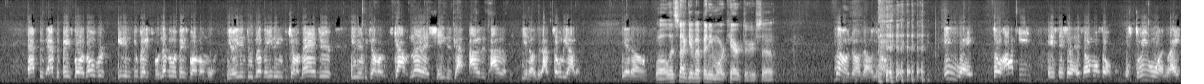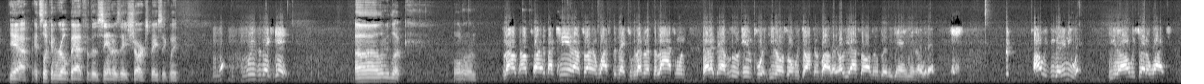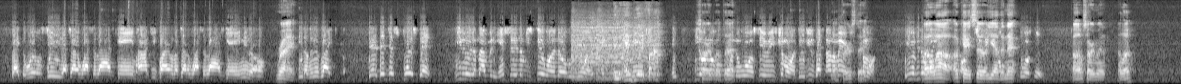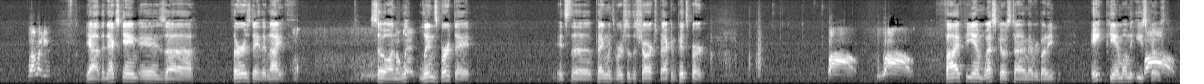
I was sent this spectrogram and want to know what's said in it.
after after baseball is over, he didn't do baseball, nothing with baseball no more. You know, he didn't do nothing. He didn't become a manager. He didn't become a scout. None of that shit. He just got out of this, out of it. You know, I'm totally out of it. You know, Well, let's not give up any more characters. So. no, no, no, no. anyway, so hockey is is, uh, is almost over. It's three one, right? yeah, it's looking real bad for the San Jose Sharks, basically. When's the next game? Uh, let me look. Hold on. Well, I'll, I'll try if I can. I'll try and watch the next one because I know that's the last one. I like to have a little input, you know, so when we're talking about like, oh yeah, I saw a little bit of the game, you know, whatever. I always do that anyway. You know, I always try to watch like the World Series. I try to watch the last game. Hockey finals. I try to watch the last game. You know, Right. you know, it's like they're, they're just sports that even though you're not really interested in them, you still want to know who won. In the NBA Finals. you don't know about who won the World Series. Come on, dude. You, that's un-American. Come on. Even if you don't Oh, like wow. Okay, so, yeah, the who net- won World Series. Oh, I'm sorry, man. Hello. No, I'm right here. Yeah, the next game is uh, Thursday the 9th. So on Okay. Lynn's birthday, it's the Penguins versus the Sharks back in Pittsburgh. Wow. Wow. 5 p.m. West Coast time, everybody. 8 p.m. on the East Coast. wow.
